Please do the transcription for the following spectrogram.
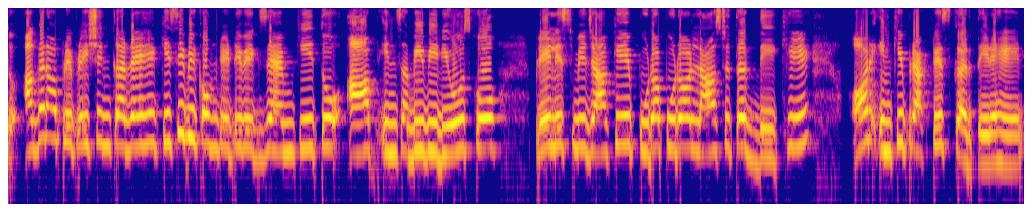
तो अगर आप प्रिपरेशन कर रहे हैं किसी भी कॉम्पिटेटिव एग्ज़ाम की तो आप इन सभी वीडियोस को प्लेलिस्ट में जाके पूरा पूरा लास्ट तक देखें और इनकी प्रैक्टिस करते रहें।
